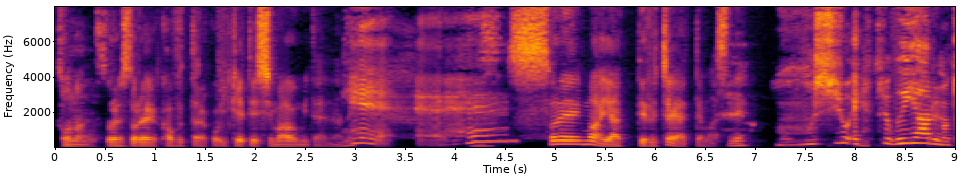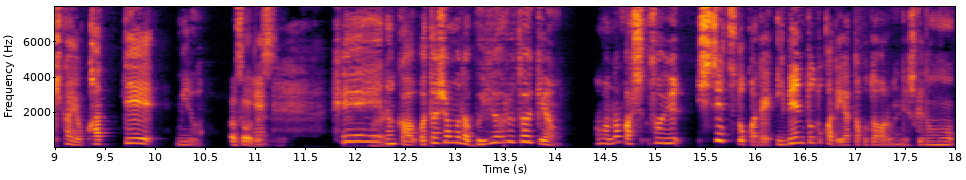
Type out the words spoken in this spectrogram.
そうなんです。それ、それ被ったらこう行けてしまうみたいなね。それ、まあやってるっちゃやってますね。面白い。え、それ VR の機械を買ってみるわ、ね、あそうです。へえ、はい、なんか私はまだ VR 体験、まあ、なんかそういう施設とかで、イベントとかでやったことあるんですけども、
